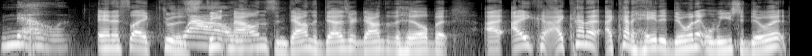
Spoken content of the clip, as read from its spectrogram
No. and it's like through the steep mountains and down the desert, down to the hill. But I, I, I kind of, I kind of hated doing it when we used to do it.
